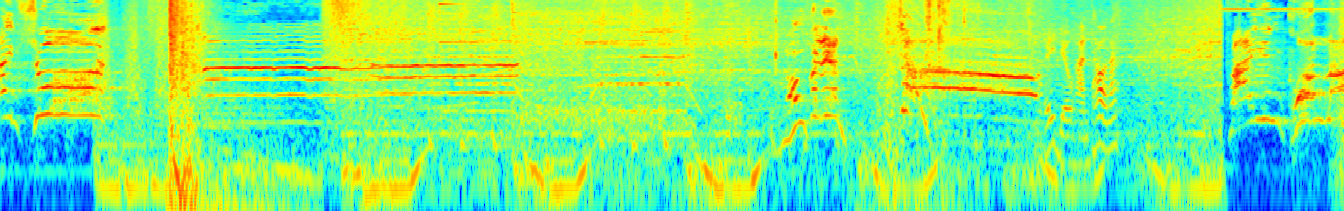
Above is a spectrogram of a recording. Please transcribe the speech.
I'm sure มองก็เรียนเฮ้ย เดี๋ยวหันเท่านะ Flying คนละ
